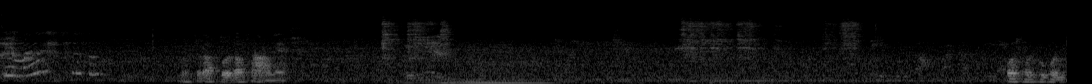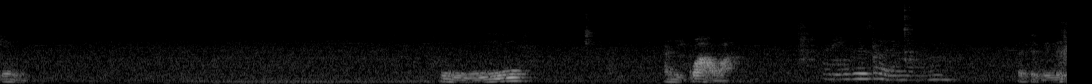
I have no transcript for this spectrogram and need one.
เจ็บมั้งมันสำหรับตัวเจ้าสาวไง โอ้ชนคือคนเก่งโหอันนี้กว่าวะอันนี้คือสวยเลยมั้งแต่เจ็บนิดนึง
